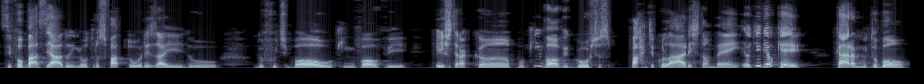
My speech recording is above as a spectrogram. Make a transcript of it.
Se for baseado em outros fatores aí do, do futebol, o que envolve extracampo, o que envolve gostos particulares também, eu diria o quê? Cara, muito bom.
